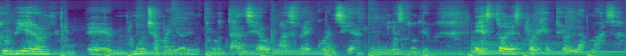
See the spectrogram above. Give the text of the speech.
tuvieron eh, mucha mayor importancia o más frecuencia en el estudio. Esto es, por ejemplo, la masa.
